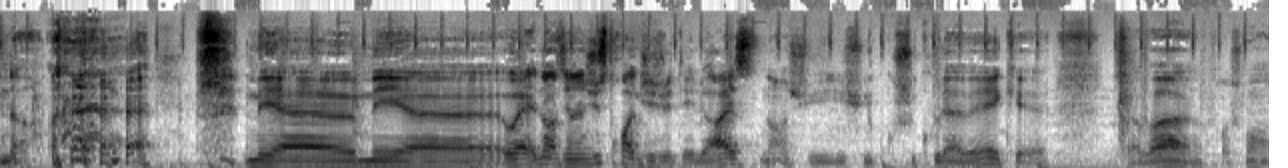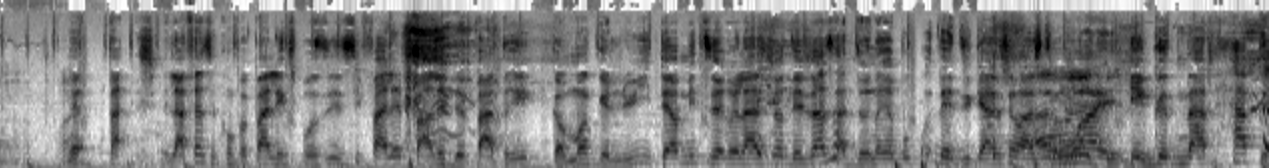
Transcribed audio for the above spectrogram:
Non. mais, euh, mais, euh, ouais, non, il y en a juste trois que j'ai jetés. Le reste, non, je suis, je suis, je suis cool avec. euh, ça va, franchement. ouais. L'affaire, c'est qu'on peut pas l'exposer. S'il fallait parler de Patrick, comment que lui, il termine ses relations, déjà, ça donnerait beaucoup d'éducation à ce Ah ouais, moi, t'es- it could not happen.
